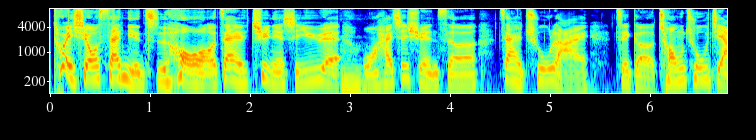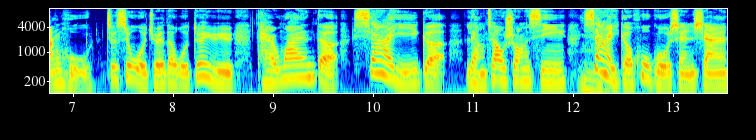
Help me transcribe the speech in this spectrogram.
退休三年之后哦，在去年十一月，嗯、我还是选择再出来这个重出江湖。就是我觉得我对于台湾的下一个两兆双星，嗯、下一个护国神山，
